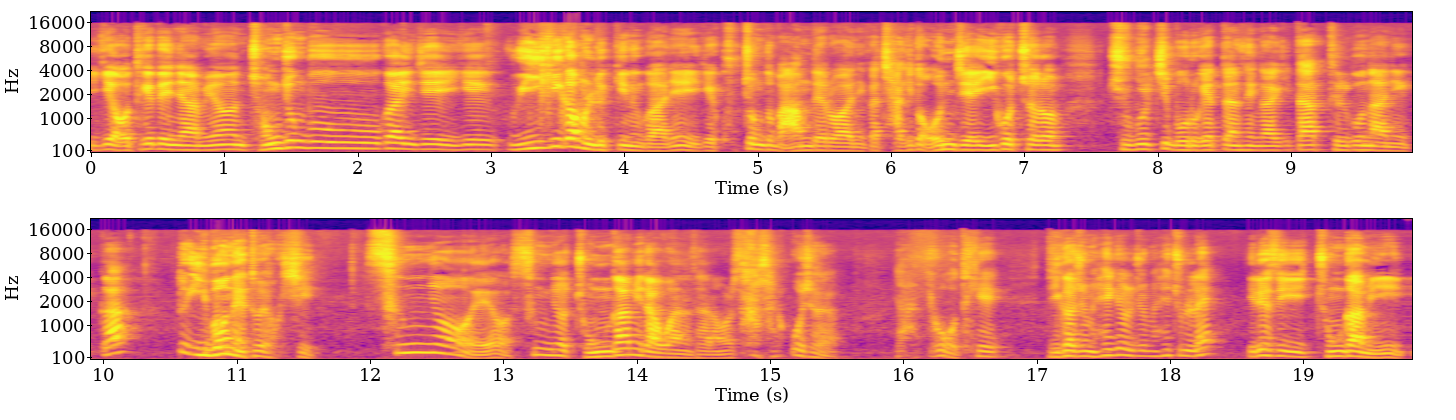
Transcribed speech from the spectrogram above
이게 어떻게 되냐면 정중부가 이제 이게 위기감을 느끼는 거 아니에요? 이게 국정도 마음대로 하니까 자기도 언제 이곳처럼 죽을지 모르겠다는 생각이 딱 들고 나니까 또 이번에도 역시 승려예요. 승려 종감이라고 하는 사람을 사살 꼬셔요. 야, 이거 어떻게 네가 좀 해결 좀 해줄래? 이래서 이 종감이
